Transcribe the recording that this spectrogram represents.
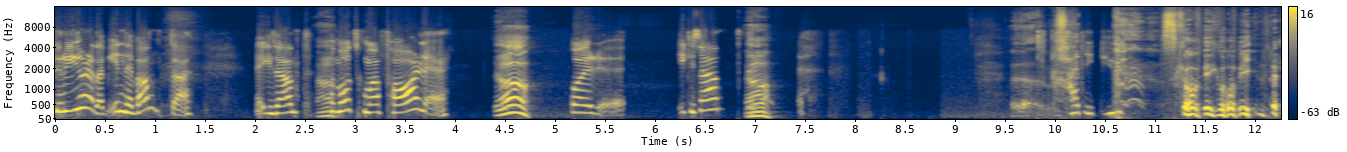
dryler dem inn i vantet, ikke sant? Ja. På en måte som kan være farlig Ja. for eh, Ikke sant? ja. Herregud. Skal vi gå videre?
